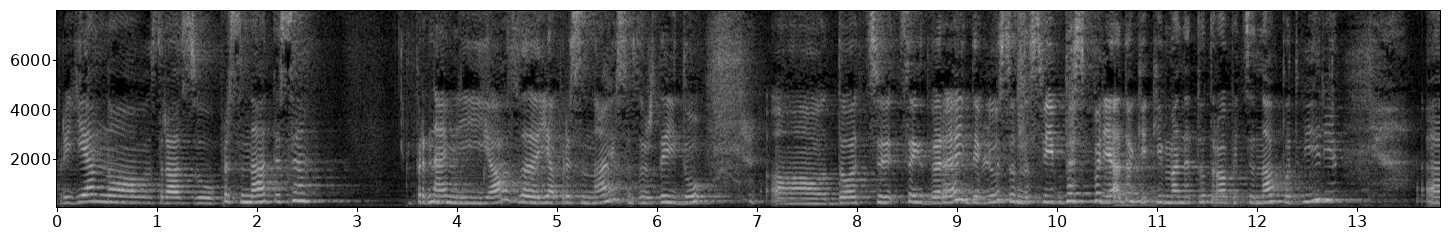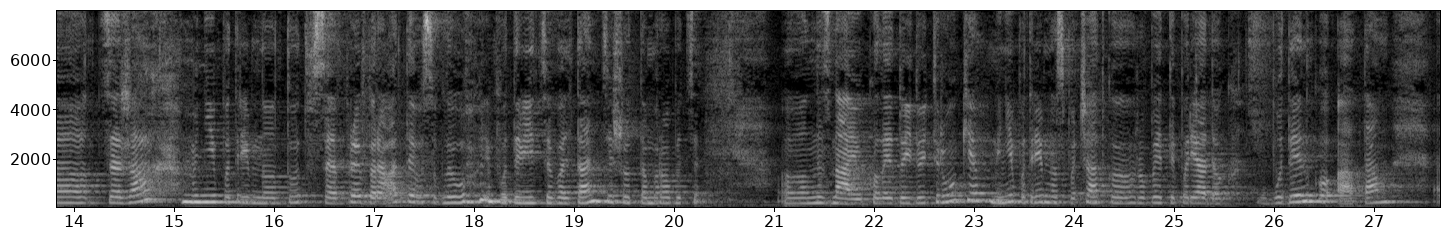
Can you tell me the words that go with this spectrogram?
приємно зразу присинатися. Принаймні я, я присинаюся, завжди йду а, до цих дверей, дивлюся на свій безпорядок, який в мене тут робиться на подвір'ї. Е, Це жах. Мені потрібно тут все прибирати, особливо подивіться в альтанці, що там робиться. Е, Не знаю, коли дійдуть руки. Мені потрібно спочатку робити порядок в будинку, а там е,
